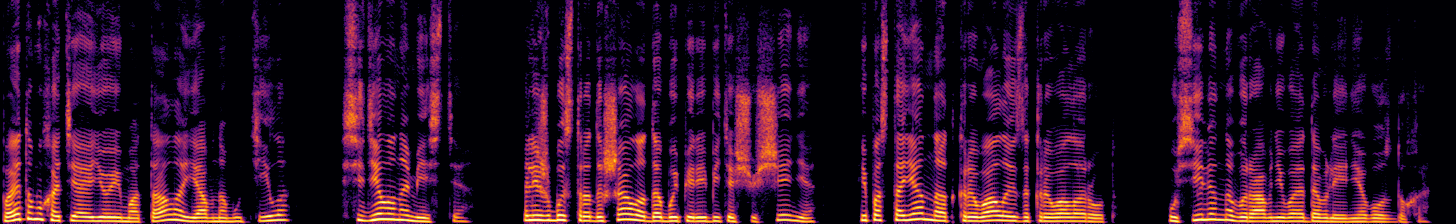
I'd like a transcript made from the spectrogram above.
поэтому, хотя ее и мотала, явно мутила, сидела на месте, лишь быстро дышала, дабы перебить ощущения, и постоянно открывала и закрывала рот, усиленно выравнивая давление воздуха.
